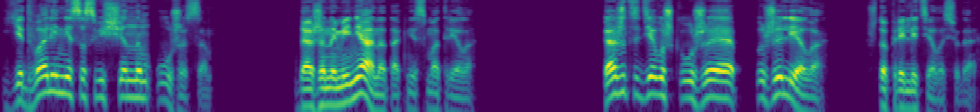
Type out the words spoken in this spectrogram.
едва ли не со священным ужасом. Даже на меня она так не смотрела. Кажется, девушка уже пожалела, что прилетела сюда.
